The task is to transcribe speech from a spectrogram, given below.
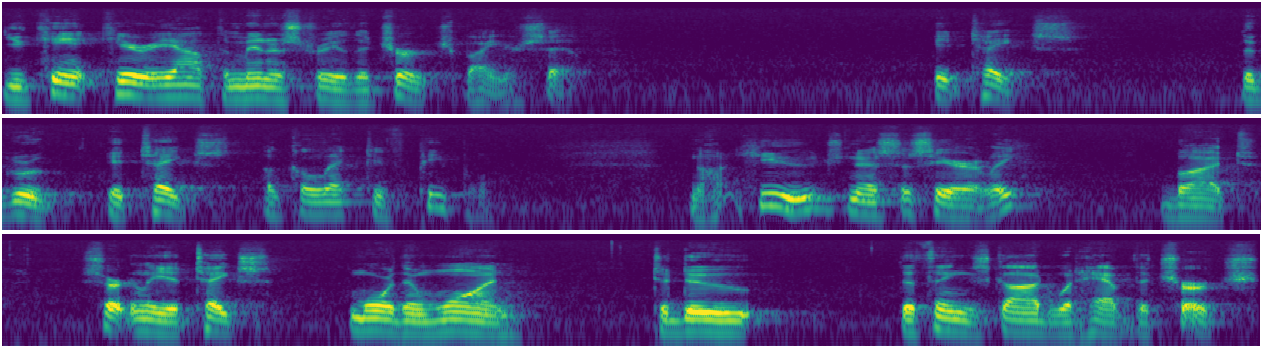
You can't carry out the ministry of the church by yourself. It takes the group, it takes a collective people. Not huge necessarily, but certainly it takes more than one to do the things God would have the church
